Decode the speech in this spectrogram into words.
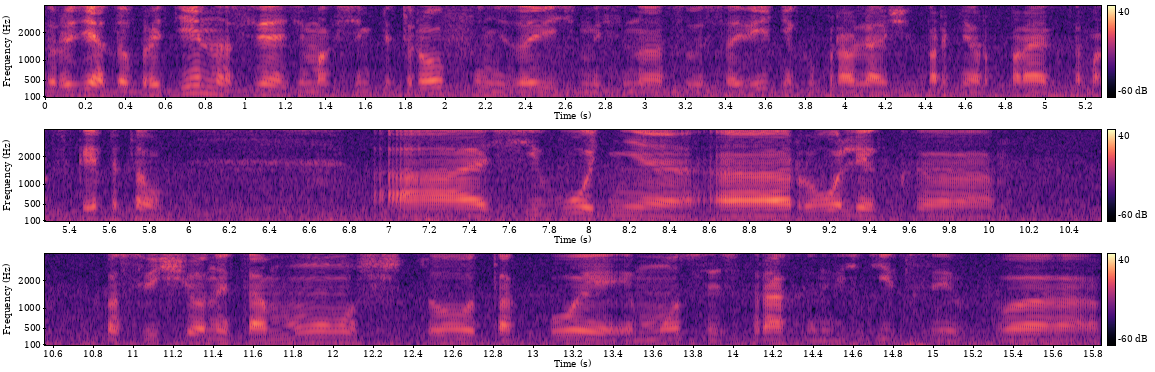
Друзья, добрый день, на связи Максим Петров, независимый финансовый советник, управляющий партнер проекта Max Capital. А, сегодня а, ролик а, посвященный тому, что такое эмоции, страх, инвестиции в,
